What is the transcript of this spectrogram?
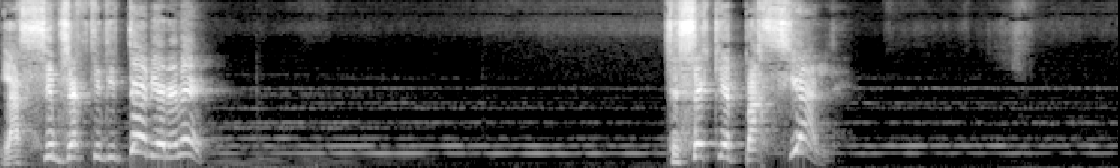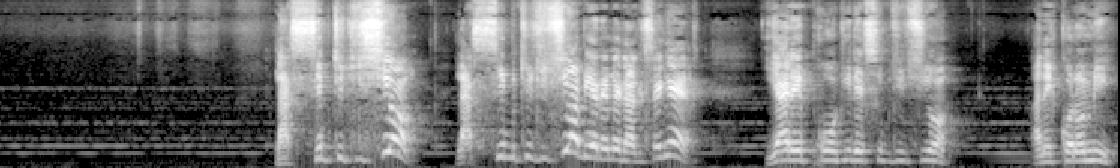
La subjectivité, bien aimé, C'est ce qui est partiel. La substitution, la substitution, bien aimé dans le Seigneur. Il y a des produits de substitution en économie.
